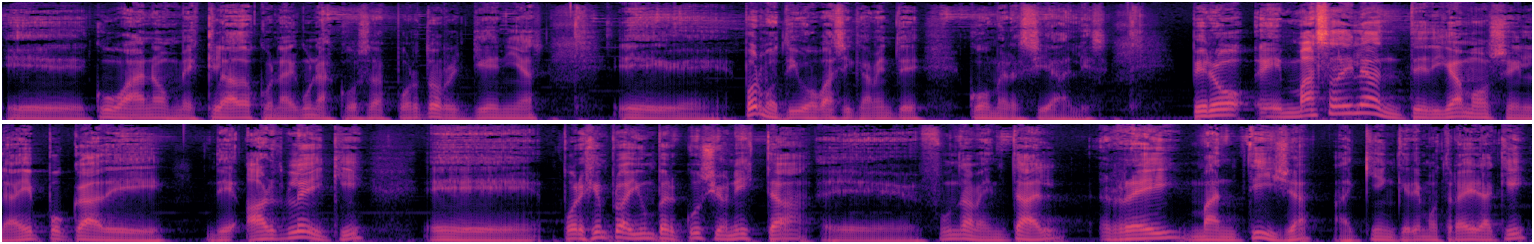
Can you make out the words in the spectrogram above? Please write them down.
eh, cubanos mezclados con algunas cosas puertorriqueñas eh, por motivos básicamente comerciales. Pero eh, más adelante, digamos, en la época de, de Art Blakey, eh, por ejemplo, hay un percusionista eh, fundamental, Rey Mantilla, a quien queremos traer aquí,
